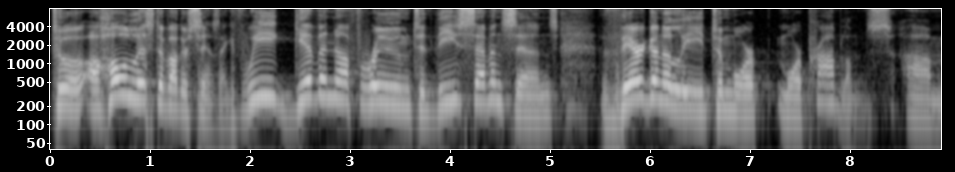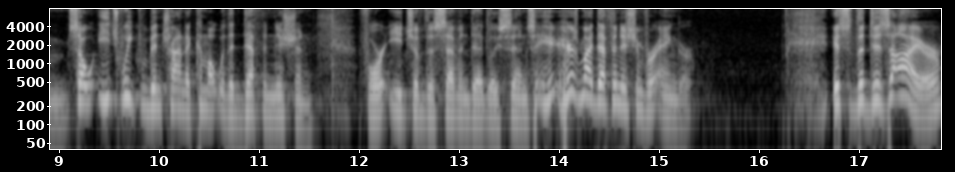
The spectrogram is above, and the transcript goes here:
to a, whole list of other sins. Like if we give enough room to these seven sins, they're going to lead to more, more problems. Um, so each week we've been trying to come up with a definition for each of the seven deadly sins. Here's my definition for anger it's the desire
